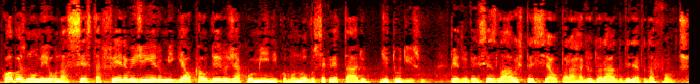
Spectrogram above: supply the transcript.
Covas nomeou na sexta-feira o engenheiro Miguel Caldeiro Giacomini como novo secretário de Turismo. Pedro Venceslau, especial para a Rádio Dourado, direto da fonte.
